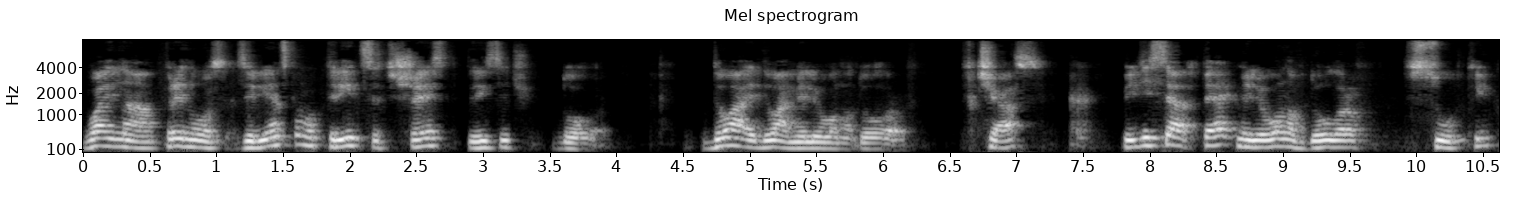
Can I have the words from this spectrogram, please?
война приносит Зеленскому 36 тысяч долларов. 2,2 миллиона долларов в час, 55 миллионов долларов в сутки,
